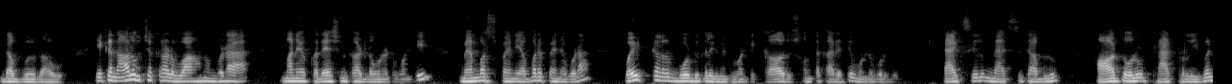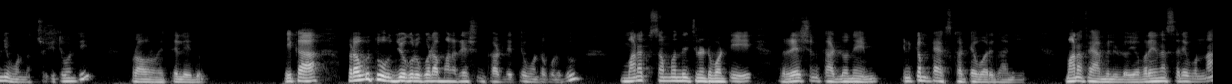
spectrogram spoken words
డబ్బులు రావు. ఇక నాలుగు చక్రాల వాహనం కూడా మన యొక్క రేషన్ కార్డులో ఉన్నటువంటి మెంబర్స్ పైన ఎవరిపైన కూడా వైట్ కలర్ బోర్డు కలిగినటువంటి కారు సొంత కారు అయితే ఉండకూడదు. టాక్సీలు, మ్యాక్సీ క్యాబ్‌లు, ఆటోలు, ట్రాక్టర్లు ఇవన్నీ ఉండొచ్చు. ఎటువంటి ప్రాబ్లమ్ అయితే లేదు. ఇక ప్రభుత్వ ఉద్యోగులు కూడా మన రేషన్ కార్డులు అయితే ఉండకూడదు. మనకు సంబంధించినటువంటి రేషన్ కార్డులోనే ఇన్‌కమ్ టాక్స్ కట్టేవారు కానీ మన ఫ్యామిలీలో ఎవరైనా సరే ఉన్నా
